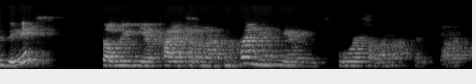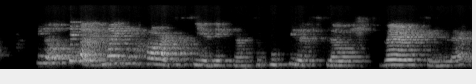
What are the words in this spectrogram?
to this, so maybe a five solar mass companion here with four solar mass star. In optical, it might be hard to see a difference. You can see the slope is very similar.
